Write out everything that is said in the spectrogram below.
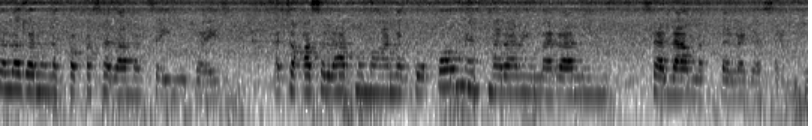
talaga na nagpapasalamat sa inyo guys. At saka sa lahat ng mga nagko-comment, maraming maraming salamat talaga sa inyo.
